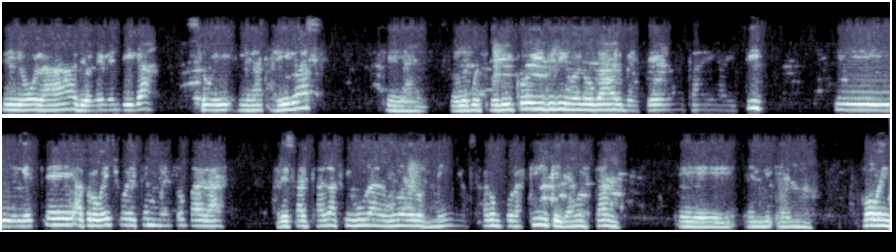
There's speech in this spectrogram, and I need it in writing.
Sí, hola, Dios le bendiga. Soy Elena Cajigas soy de Puerto Rico y dirijo el hogar Betel Y en este aprovecho este momento para resaltar la figura de uno de los niños que estaban por aquí que ya no están. Eh, el, joven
